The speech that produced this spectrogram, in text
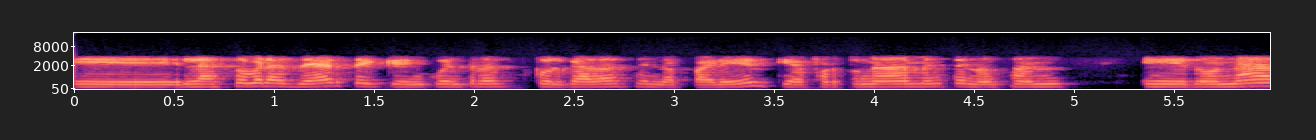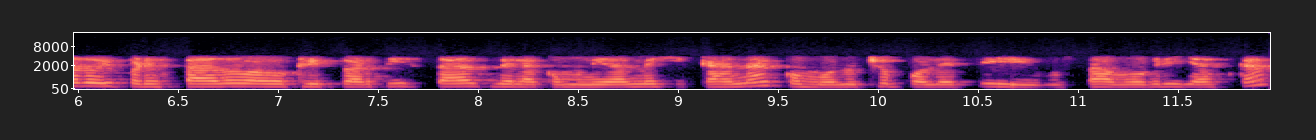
eh, las obras de arte que encuentras colgadas en la pared, que afortunadamente nos han eh, donado y prestado criptoartistas de la comunidad mexicana, como Lucho Poletti y Gustavo Grillasca.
